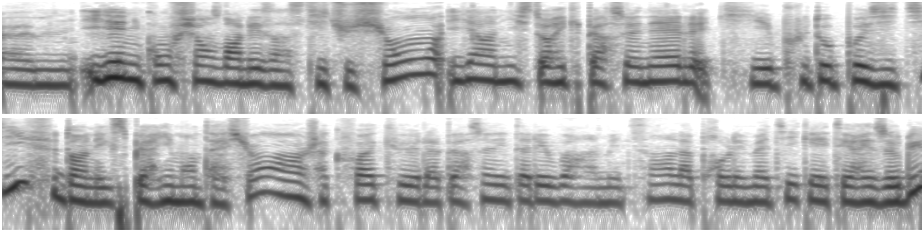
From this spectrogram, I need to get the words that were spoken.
il y a une confiance dans les institutions, il y a un historique personnel qui est plutôt positif dans l'expérimentation. Hein. chaque fois que la personne est allée voir un médecin, la problématique a été résolue.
